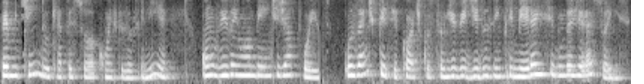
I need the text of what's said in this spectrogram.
permitindo que a pessoa com esquizofrenia conviva em um ambiente de apoio. Os antipsicóticos são divididos em primeira e segunda gerações.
